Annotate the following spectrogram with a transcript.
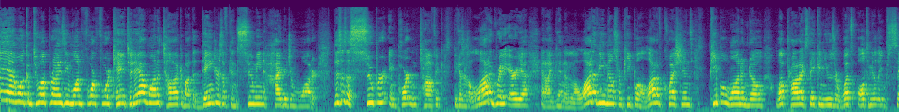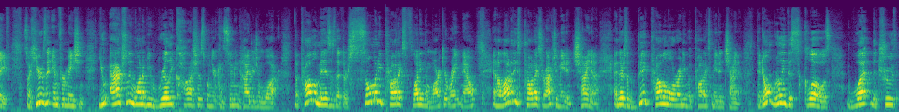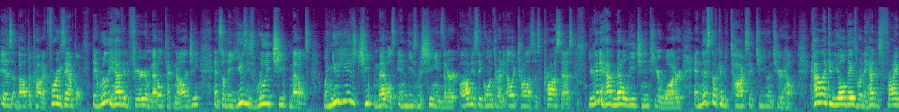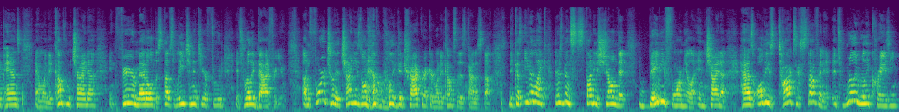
everybody and welcome to Uprising 144K. Today I want to talk about the dangers of consuming hydrogen water. This is a super important topic because there's a lot of gray area and I get a lot of emails from people, a lot of questions People want to know what products they can use or what's ultimately safe. So here's the information. You actually want to be really cautious when you're consuming hydrogen water. The problem is, is that there's so many products flooding the market right now, and a lot of these products are actually made in China, and there's a big problem already with products made in China. They don't really disclose what the truth is about the product. For example, they really have inferior metal technology, and so they use these really cheap metals. When you use cheap metals in these machines that are obviously going through an electrolysis process, you're gonna have metal leaching into your water, and this stuff can be toxic to you and to your health. Kind of like in the old days where they had these frying pans, and when they come from China, inferior metal, the stuff's leaching into your food, it's really bad for you. Unfortunately, the Chinese don't have a really good track record when it comes to this kind of stuff, because even like there's been studies shown that baby formula in China has all these toxic stuff in it. It's really, really crazy.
